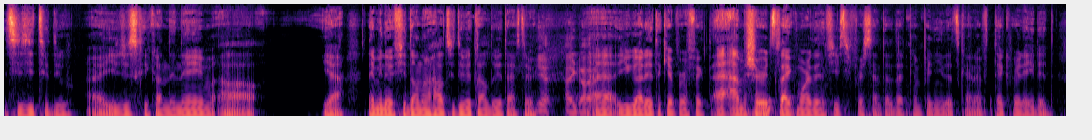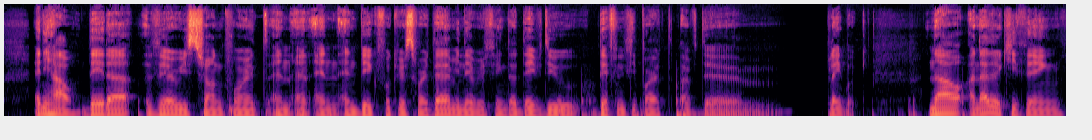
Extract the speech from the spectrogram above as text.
It's easy to do. Uh, you just click on the name. Uh, yeah let me know if you don't know how to do it i'll do it after yeah i got uh, it you got it okay perfect I, am sure it's like more than 50% of that company that's kind of tech related anyhow data very strong point and and and, and big focus for them in everything that they do definitely part of the um, playbook. Now another key thing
